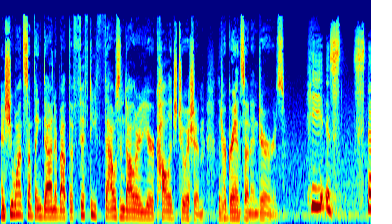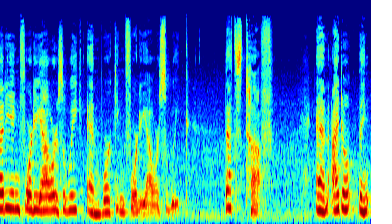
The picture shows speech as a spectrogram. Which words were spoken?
and she wants something done about the $50,000 a year college tuition that her grandson endures. He is studying 40 hours a week and working 40 hours a week. That's tough. And I don't think,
